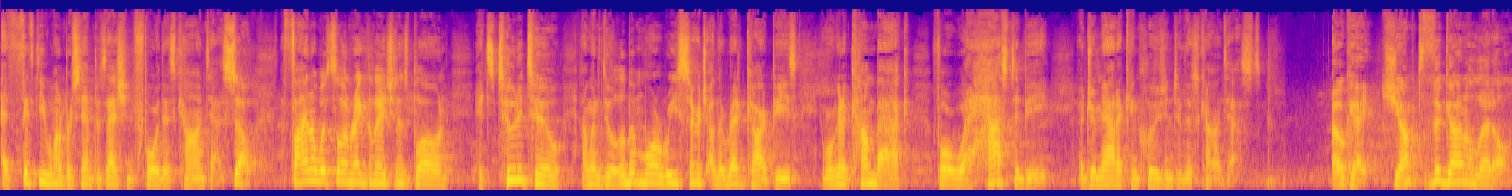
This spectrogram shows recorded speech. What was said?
at 51% possession for this contest. So, the final whistle and regulation is blown. It's 2 to 2. I'm going to do a little bit more research on the red card piece, and we're going to come back for what has to be a dramatic conclusion to this contest. Okay, jumped the gun a little.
